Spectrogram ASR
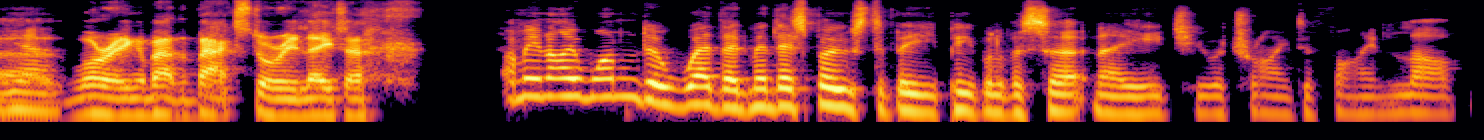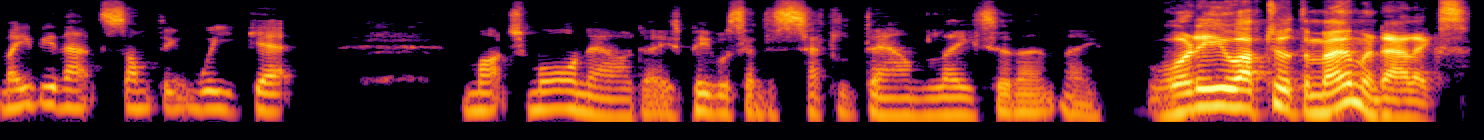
uh, yeah worrying about the backstory later I mean, I wonder whether I mean, they're supposed to be people of a certain age who are trying to find love. Maybe that's something we get much more nowadays. People tend to settle down later, don't they? What are you up to at the moment, Alex?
